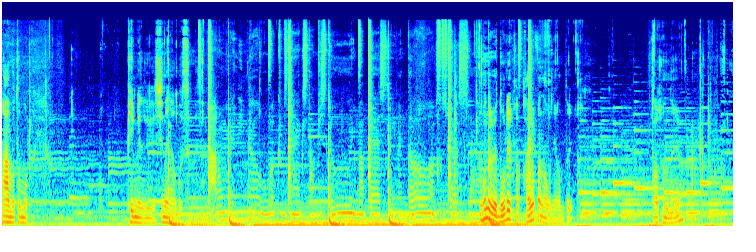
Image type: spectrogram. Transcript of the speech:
아무도 모르게 비밀리에 진행하고 있습니다. 오늘 왜 노래가 가요가 나오냐 근데? 아 좋네요.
